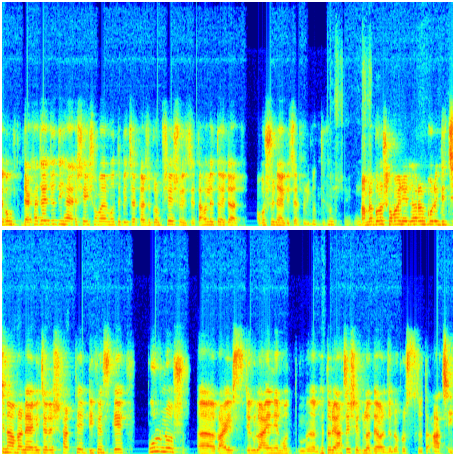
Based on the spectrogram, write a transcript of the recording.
এবং দেখা যায় যদি হ্যাঁ সেই সময়ের মধ্যে বিচার কার্যক্রম শেষ হয়েছে তাহলে তো এটা অবশ্যই ন্যায় বিচার পরিপন্থী হবে। আমরা কোনো সময় নির্ধারণ করে দিচ্ছি না আমরা ন্যায় বিচারের স্বার্থে ডিফেন্সকে পূর্ণ রাইটস যেগুলো আইনের ভেতরে আছে, সেগুলো দেওয়ার জন্য প্রস্তুত আছি।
